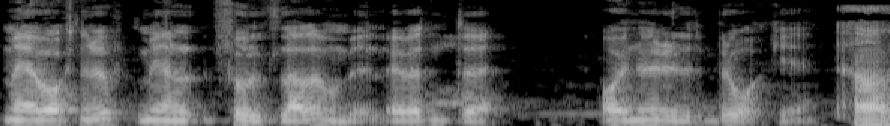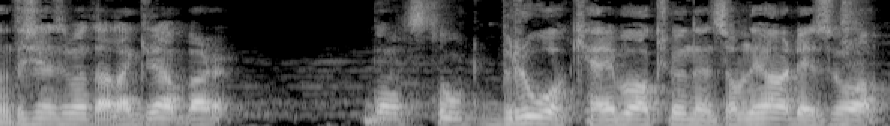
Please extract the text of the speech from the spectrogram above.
Men jag vaknade upp med en fullt laddad mobil. Jag vet inte, oj nu är det lite bråk i. Ja, det känns som att alla grabbar, det är ett stort bråk här i bakgrunden. Så om ni hör det så,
